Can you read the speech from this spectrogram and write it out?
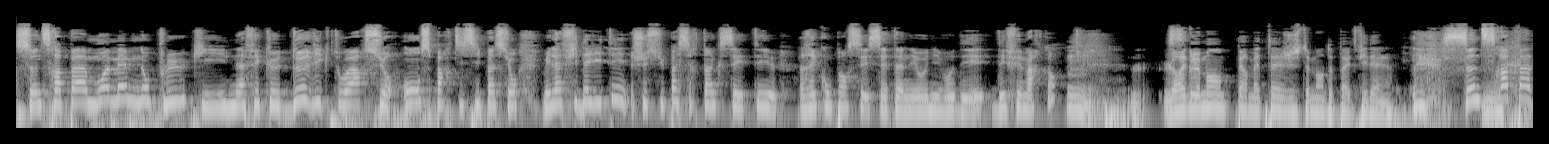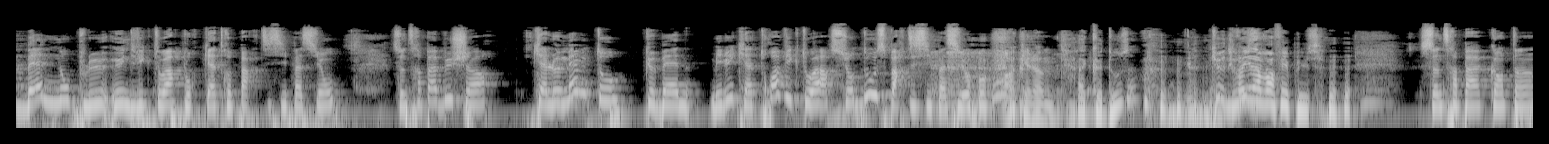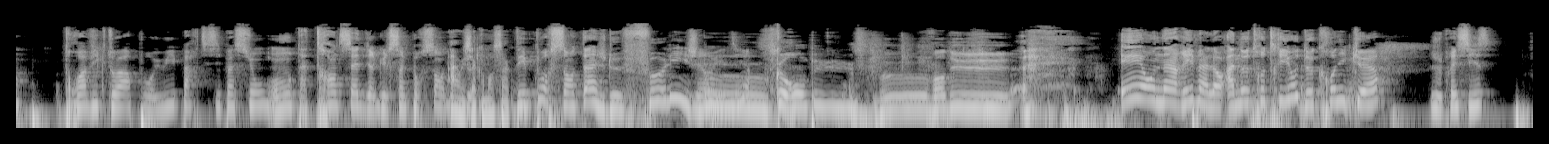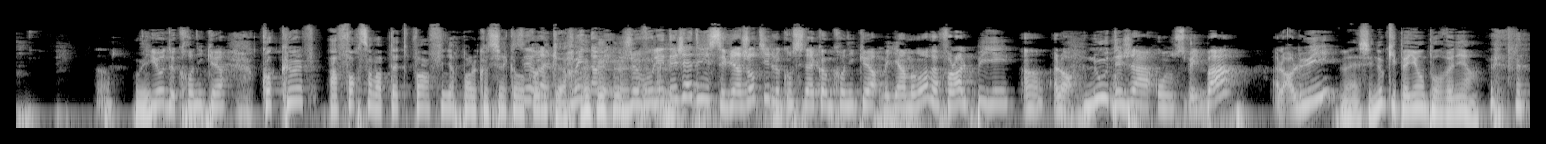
Ce ne sera pas moi-même non plus qui n'a fait que deux victoires sur 11 participations. Mais la fidélité, je suis pas certain que ça ait été récompensé cette année au niveau des, des faits marquants. Le règlement permettait justement de pas être fidèle. Ce ne sera pas Ben non plus, une victoire pour quatre participations. Ce ne sera pas Buchor, qui a le même taux que Ben, mais lui qui a trois victoires sur 12 participations. Oh, quel homme. ah, que 12 que Je croyais 12. en avoir fait plus. Ce ne sera pas Quentin, trois victoires pour huit participations. On monte à 37,5%. Ah oui, ça commence à. Des pourcentages de folie, j'ai envie de dire. Corrompu. Bouh, vendu. Et on arrive alors à notre trio de chroniqueurs, je précise. Oui. Trio de chroniqueurs. Quoique, à force, on va peut-être pouvoir finir par le considérer comme vrai. chroniqueur. Oui, non, mais je vous l'ai déjà dit, c'est bien gentil de le considérer comme chroniqueur, mais il y a un moment, il va falloir le payer. Hein. Alors, nous, déjà, on ne se paye pas. Alors lui, Ouais, c'est nous qui payons pour venir.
